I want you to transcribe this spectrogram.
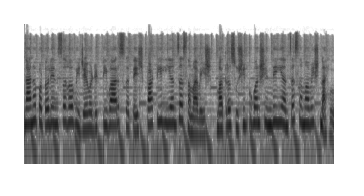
नाना पटोलेंसह विजय वडेट्टीवार सतेज पाटील यांचा समावेश. मात्र सुशीलकुमार शिंदे यांचा समावेश नाही.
